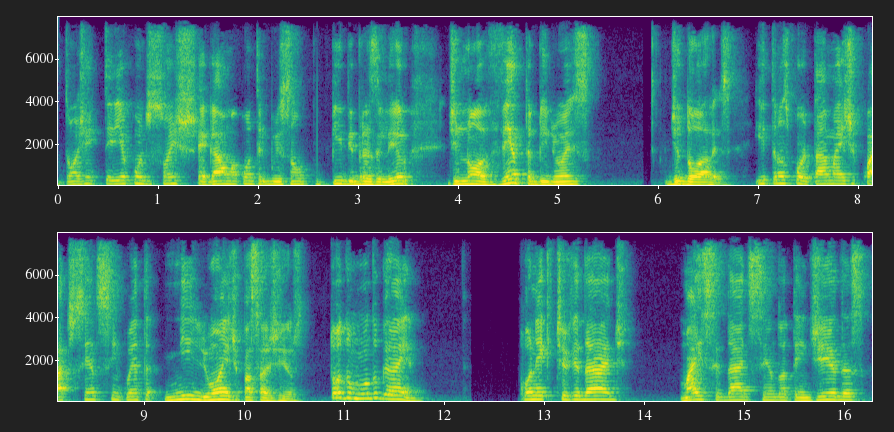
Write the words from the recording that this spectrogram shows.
Então a gente teria condições de chegar a uma contribuição para o PIB brasileiro de 90 bilhões de dólares e transportar mais de 450 milhões de passageiros. Todo mundo ganha. Conectividade, mais cidades sendo atendidas,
